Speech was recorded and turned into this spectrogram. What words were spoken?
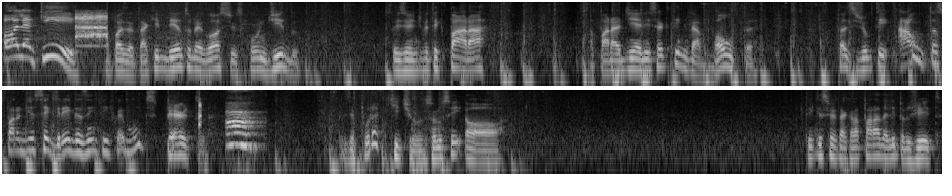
Olha aqui! Rapaziada, tá aqui dentro o negócio, escondido. Seja, a gente vai ter que parar. A paradinha ali, será que tem que dar volta? Tá, esse jogo tem altas paradinhas segregas, hein? Tem que ficar muito esperto. Mas é por aqui, tio. Eu só não sei... Ó, ó. Tem que acertar aquela parada ali, pelo jeito.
